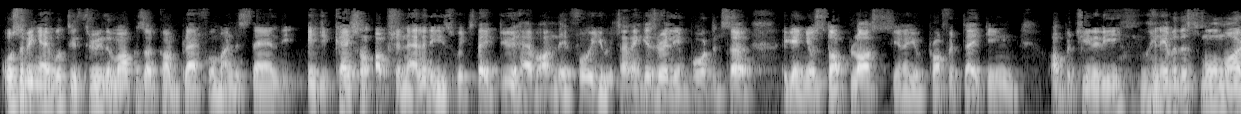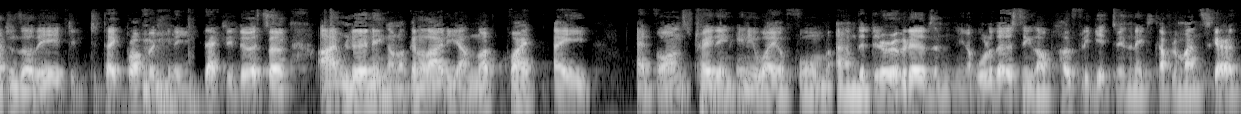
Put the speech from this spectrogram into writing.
Also being able to through the markets.com platform understand the educational optionalities which they do have on there for you, which I think is really important. So again, your stop loss, you know, your profit taking opportunity whenever the small margins are there to, to take profit, you know, you actually do it. So I'm learning. I'm not going to lie to you. I'm not quite a advanced trader in any way or form. Um, the derivatives and, you know, all of those things I'll hopefully get to in the next couple of months, Gareth.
